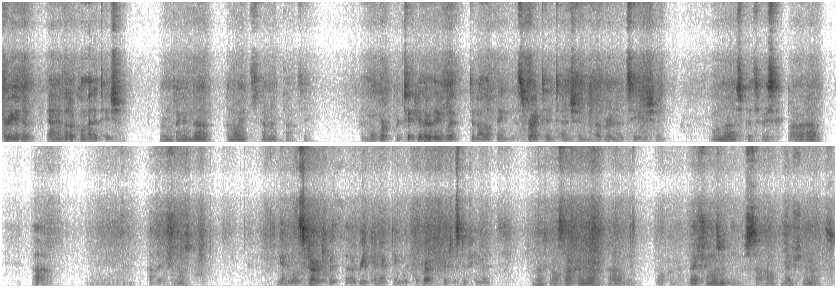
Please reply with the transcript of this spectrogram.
period of analytical meditation. Un tagad analītiskā meditācija. And we'll work particularly with developing this right intention of renunciation. Un uh, par uh, atteikšanos. Again, we'll start with uh, reconnecting with the breath for just a few minutes. Un atkal sākam ar um, to, ka mēs vēršam uzmanību uz savu dažas minūtes.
